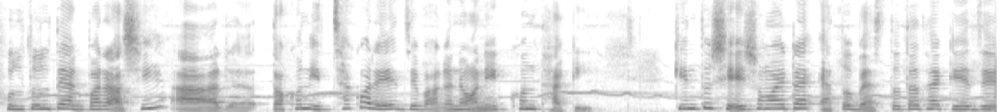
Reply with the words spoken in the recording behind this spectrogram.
ফুল তুলতে একবার আসি আর তখন ইচ্ছা করে যে বাগানে অনেকক্ষণ থাকি। কিন্তু সেই সময়টা এত ব্যস্ততা থাকে যে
